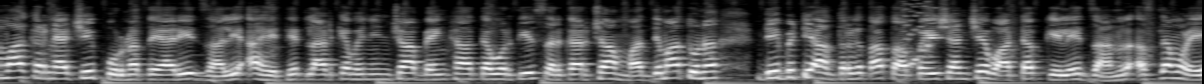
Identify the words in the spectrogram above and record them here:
जमा करण्याची पूर्ण तयारी झाली आहे. थेट लाडक्या बहिणींच्या बँक खात्यावरती सरकारच्या माध्यमातून डीबीटी अंतर्गत आता पैशांचे वाटप केले जाणार असल्यामुळे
